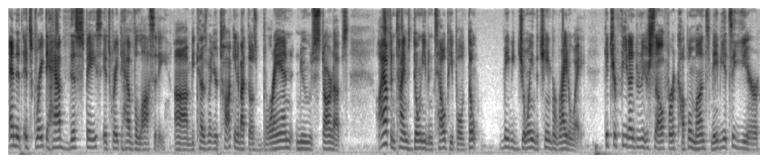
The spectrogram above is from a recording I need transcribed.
And it, it's great to have this space. It's great to have velocity um, because when you're talking about those brand new startups, I oftentimes don't even tell people don't maybe join the chamber right away. Get your feet under yourself for a couple months, maybe it's a year.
